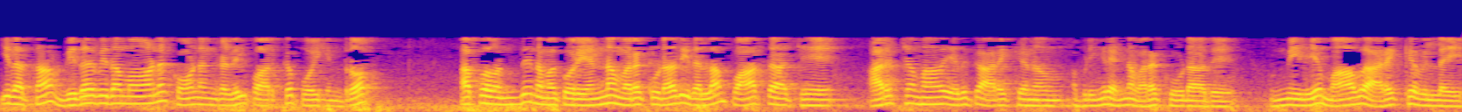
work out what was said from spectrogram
இதத்தான் விதவிதமான கோணங்களில் பார்க்க போகின்றோம். அப்ப வந்து நமக்கு ஒரு எண்ணம் வரக்கூடாது. இதெல்லாம் பார்த்தாச்சே. அரைச்ச மாவை எதுக்கு அரைக்கணும் அப்படிங்கிற எண்ணம் வரக்கூடாது. உண்மையிலேயே மாவு அரைக்கவில்லை.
